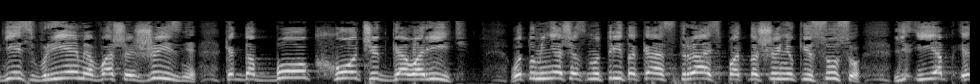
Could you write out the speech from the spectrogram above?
есть время в вашей жизни, когда Бог хочет говорить. Вот у меня сейчас внутри такая страсть по отношению к Иисусу. И я, э,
